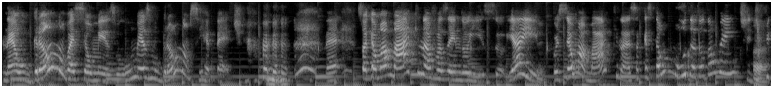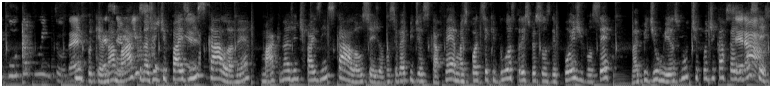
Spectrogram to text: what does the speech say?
Né? O grão não vai ser o mesmo, o mesmo grão não se repete, né? Só que é uma máquina fazendo isso. E aí, por ser uma máquina, essa questão muda totalmente, é. dificulta muito, né? Sim, porque é na máquina a gente faz é. em escala, né? Máquina a gente faz em escala, ou seja, você vai pedir esse café, mas pode ser que duas, três pessoas depois de você vai pedir o mesmo tipo de café Será? de você.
